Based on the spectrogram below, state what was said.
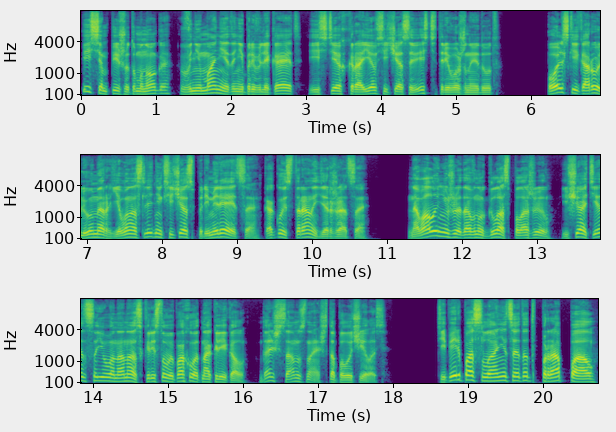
Писем пишут много, внимание это не привлекает, из тех краев сейчас вести тревожно идут. Польский король умер, его наследник сейчас примиряется, какой страны держаться. На Волынь уже давно глаз положил. Еще отец его на нас крестовый поход накликал. Дальше сам знаешь, что получилось. Теперь посланец этот пропал.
